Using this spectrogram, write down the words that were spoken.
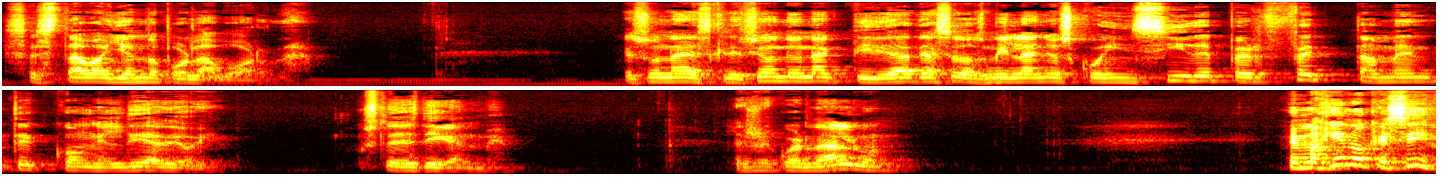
se estaba yendo por la borda. Es una descripción de una actividad de hace dos mil años, coincide perfectamente con el día de hoy. Ustedes díganme. ¿Les recuerda algo? Me imagino que sí.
